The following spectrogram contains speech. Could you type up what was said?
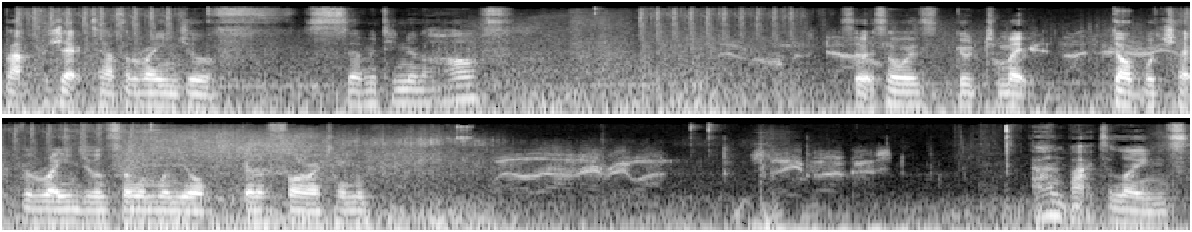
That projectile has a range of 17 and a half. So it's always good to make double check the range on someone when you're going to fire it on them. And back to lanes.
